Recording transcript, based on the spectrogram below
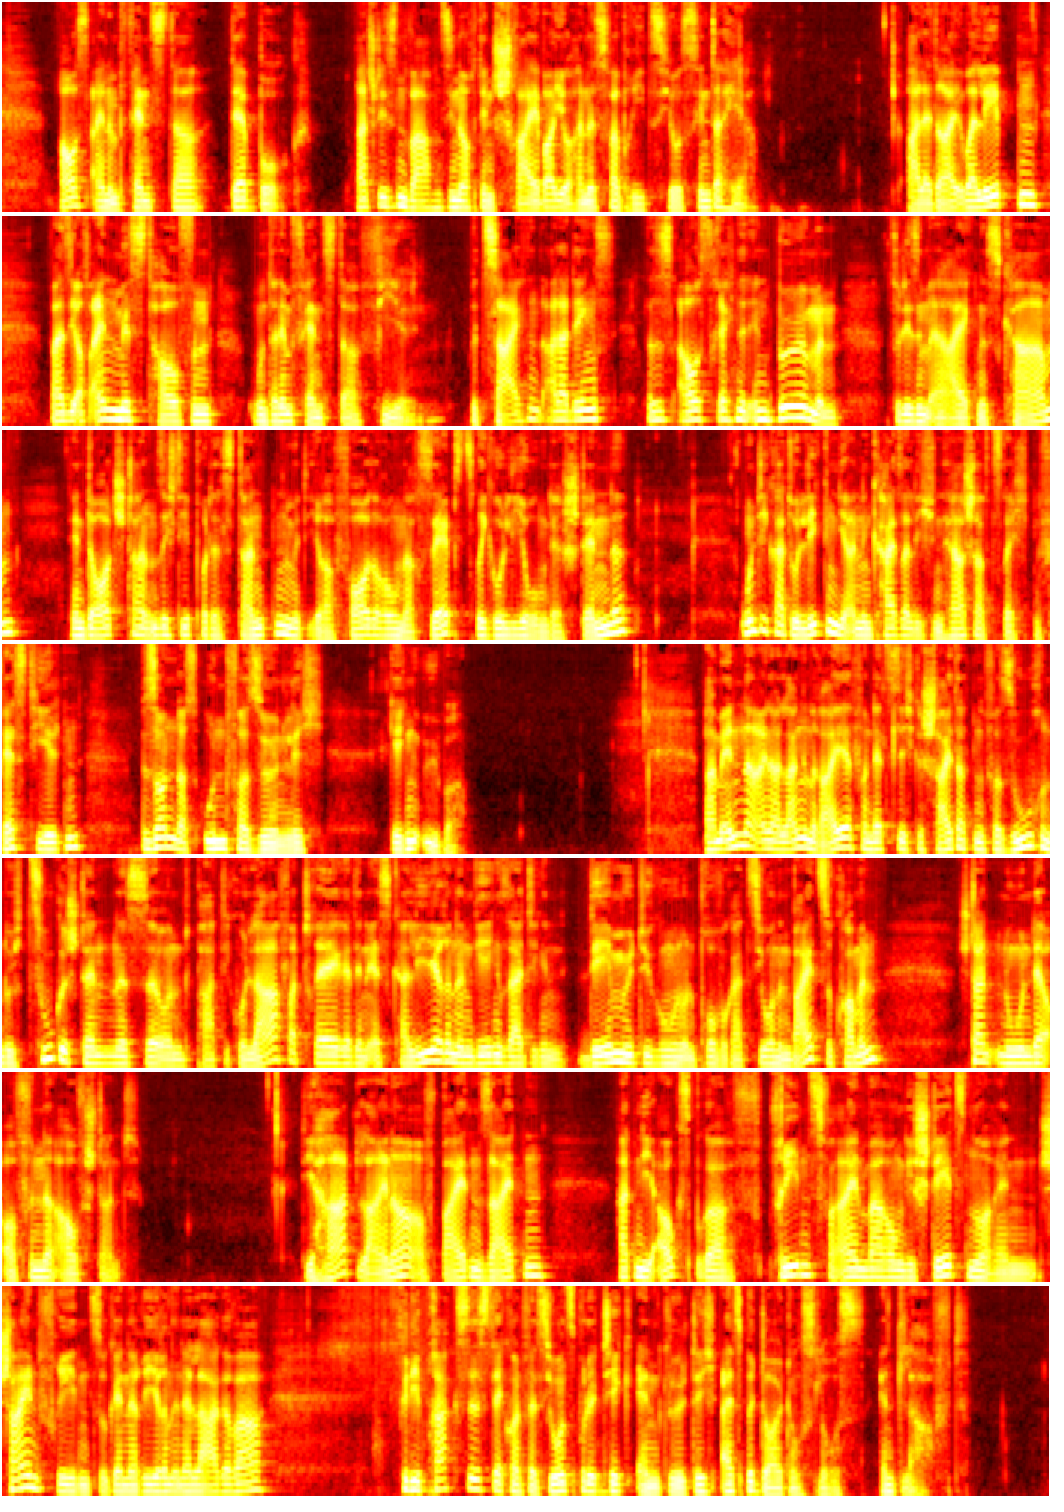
aus einem Fenster der Burg. Anschließend warfen sie noch den Schreiber Johannes Fabricius hinterher. Alle drei überlebten, weil sie auf einen Misthaufen unter dem Fenster fielen. Bezeichnend allerdings, dass es ausgerechnet in Böhmen zu diesem Ereignis kam, denn dort standen sich die Protestanten mit ihrer Forderung nach Selbstregulierung der Stände und die Katholiken, die an den kaiserlichen Herrschaftsrechten festhielten, besonders unversöhnlich gegenüber. Am Ende einer langen Reihe von letztlich gescheiterten Versuchen durch Zugeständnisse und Partikularverträge den eskalierenden gegenseitigen Demütigungen und Provokationen beizukommen, stand nun der offene Aufstand. Die Hardliner auf beiden Seiten hatten die Augsburger Friedensvereinbarung, die stets nur einen Scheinfrieden zu generieren in der Lage war, für die Praxis der Konfessionspolitik endgültig als bedeutungslos entlarvt.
